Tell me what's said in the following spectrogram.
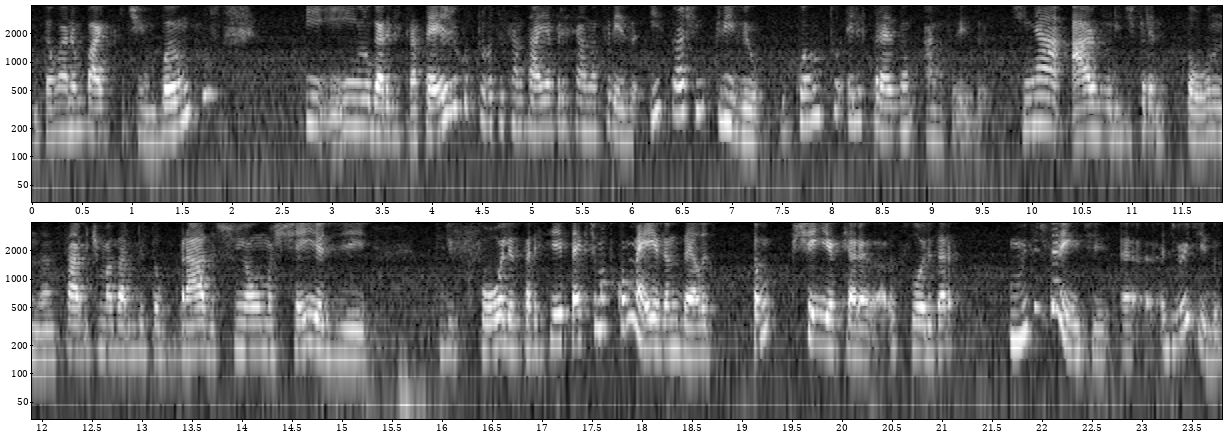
Então eram partes que tinham bancos, e, e em lugares estratégicos para você sentar e apreciar a natureza. Isso eu acho incrível, o quanto eles prezam a natureza. Tinha árvore diferentona, sabe? Tinha umas árvores dobradas, tinha uma cheia de, de folhas, parecia até que tinha umas colmeias dentro dela, de tão cheia que eram as flores. Era muito diferente, é, é divertido.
